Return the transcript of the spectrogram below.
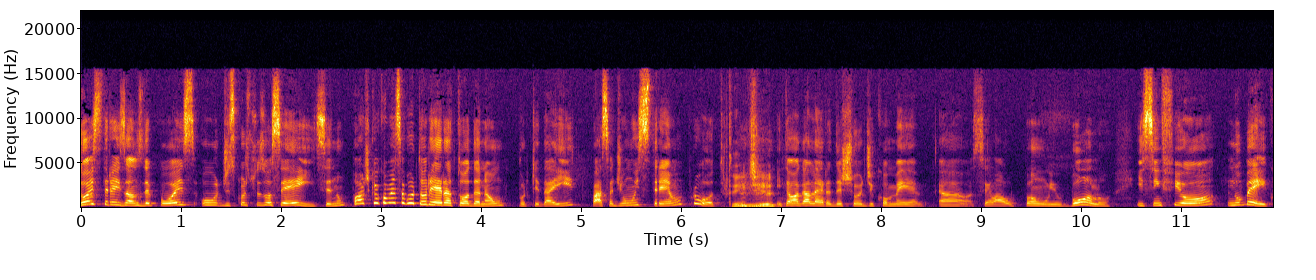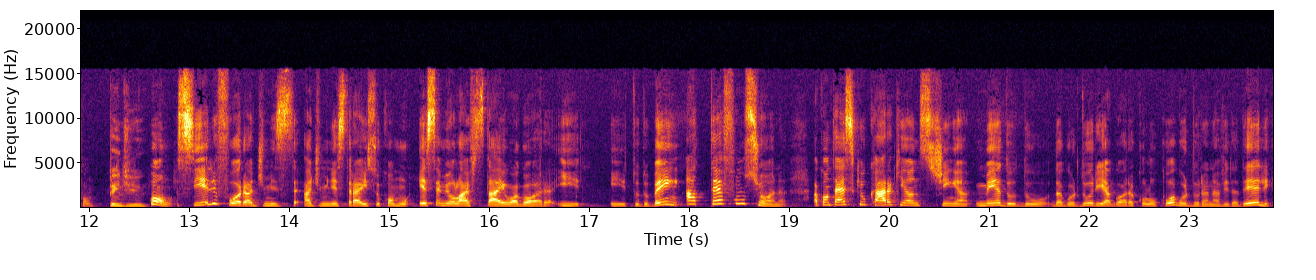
Dois, três anos depois, o discurso precisou ser: ei, você não pode comer essa gordureira toda, não, porque daí passa de um extremo para o outro. Entendi. Então a galera deixou de comer, ah, sei lá, o pão e o bolo e se enfiou no bacon. Entendi. Bom, se ele for administrar isso como esse é meu lifestyle agora e, e tudo bem, até funciona. Acontece que o cara que antes tinha medo do- da gordura e agora colocou a gordura na vida dele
